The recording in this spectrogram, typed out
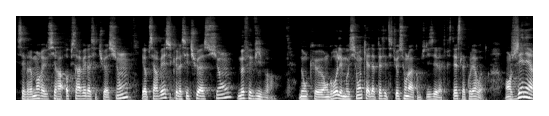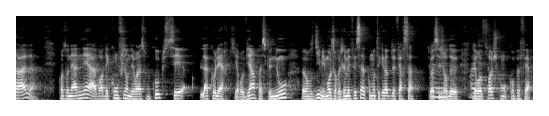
c'est vraiment réussir à observer la situation et observer ce que la situation me fait vivre. Donc, euh, en gros, l'émotion qui est adaptée à cette situation-là, comme tu disais, la tristesse, la colère ou autre. En général, quand on est amené à avoir des conflits dans des relations de couple, c'est la colère qui revient parce que nous, euh, on se dit, mais moi, j'aurais jamais fait ça. Comment tu es capable de faire ça? Tu vois, c'est le genre de, de reproche qu'on peut faire.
